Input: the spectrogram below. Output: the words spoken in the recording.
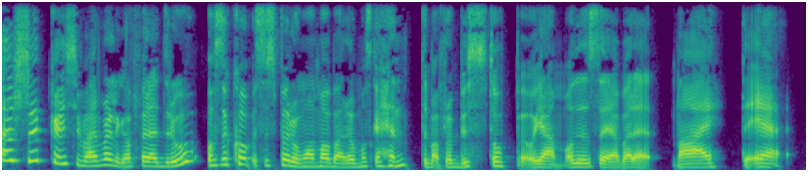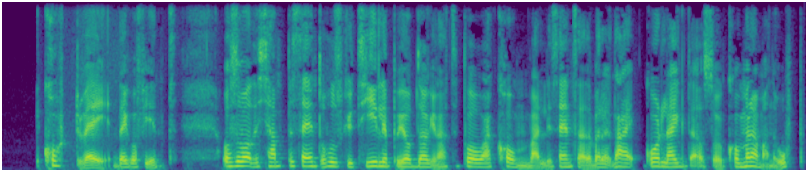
jeg sjekket ikke værmeldinga før jeg dro. Og så, kom, så spør hun mamma bare om hun skal hente meg fra busstoppet og hjem. Og det sier jeg bare nei, det er kort vei. Det går fint. Og så var det kjempeseint, og hun skulle tidlig på jobb dagen etterpå, og jeg kom veldig sent, så jeg bare nei, gå og legg deg, og så kommer jeg meg nå opp.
